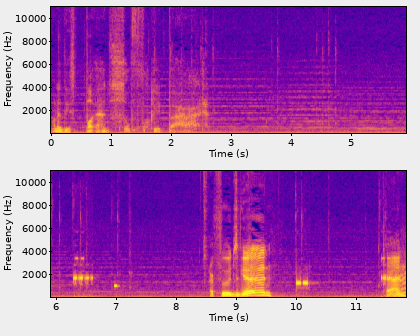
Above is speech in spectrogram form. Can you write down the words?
One of these buttheads so fucking bad. Our food's good. Ten.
